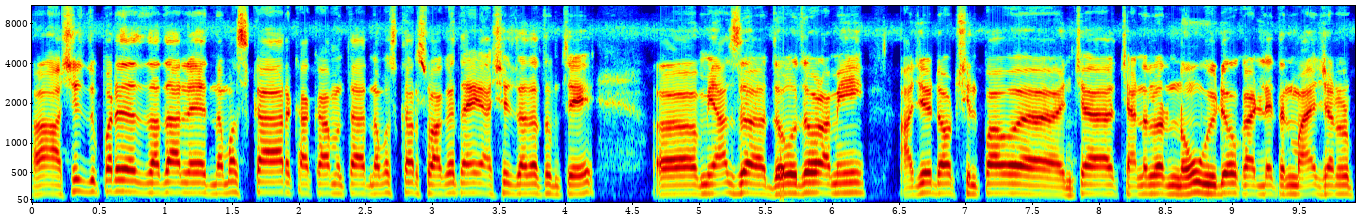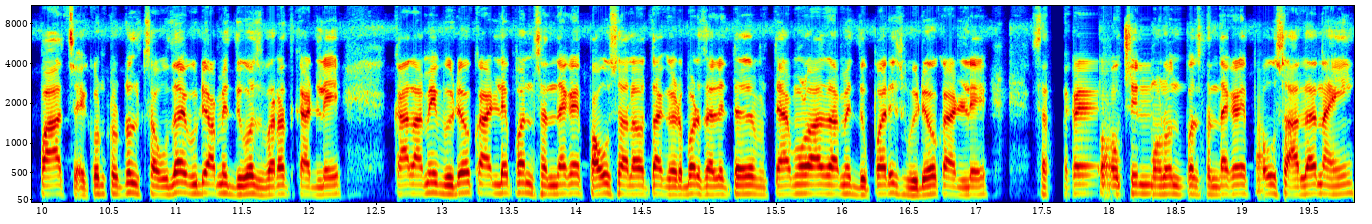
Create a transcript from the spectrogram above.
आशिष दुपारे दादा आले. नमस्कार काका म्हणतात नमस्कार स्वागत आहे आशिष दादा तुमचे. मी आज जवळजवळ आम्ही अजय डॉट शिल्पा यांच्या चॅनलवर नऊ व्हिडिओ काढले तर माझ्या चॅनलवर पाच एकूण टोटल चौदा व्हिडिओ आम्ही दिवसभरात काढले. काल आम्ही व्हिडिओ काढले पण संध्याकाळी पाऊस आला होता गडबड झाली तर त्यामुळं आज आम्ही दुपारीच व्हिडिओ काढले. संध्याकाळी पाऊस येईल म्हणून पण संध्याकाळी पाऊस आला नाही.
